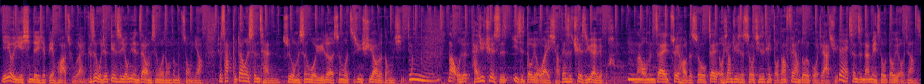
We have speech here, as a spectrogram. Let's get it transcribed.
也有一个新的一些变化出来。可是我觉得电视永远在我们生活中这么重要，就是它不断会生产所以我们生活娱乐、生活资讯需要的东西。这样，嗯那我觉得台剧确实一直都有外销，但是确实越来越不好。那我们在最好的时候，在偶像剧的时候，其实可以走到非常多的国家去，对，甚至南美洲都有这样子。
